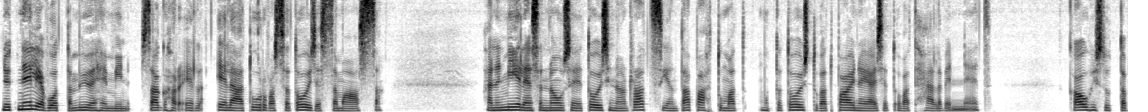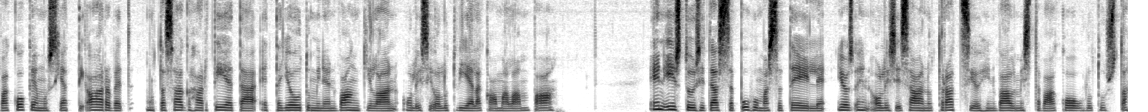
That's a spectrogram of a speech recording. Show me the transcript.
Nyt neljä vuotta myöhemmin Saghar elää turvassa toisessa maassa. Hänen mielensä nousee toisinaan ratsian tapahtumat, mutta toistuvat painajaiset ovat hälvenneet – Kauhistuttava kokemus jätti arvet, mutta Saghar tietää, että joutuminen vankilaan olisi ollut vielä kamalampaa. En istuisi tässä puhumassa teille, jos en olisi saanut ratsioihin valmistavaa koulutusta,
